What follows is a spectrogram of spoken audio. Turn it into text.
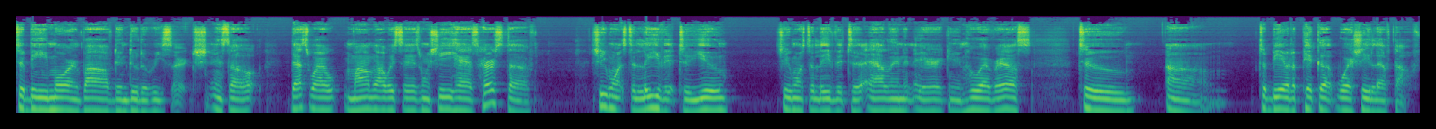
to be more involved and do the research. And so that's why mom always says when she has her stuff, she wants to leave it to you. She wants to leave it to Alan and Eric and whoever else to um, to be able to pick up where she left off.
